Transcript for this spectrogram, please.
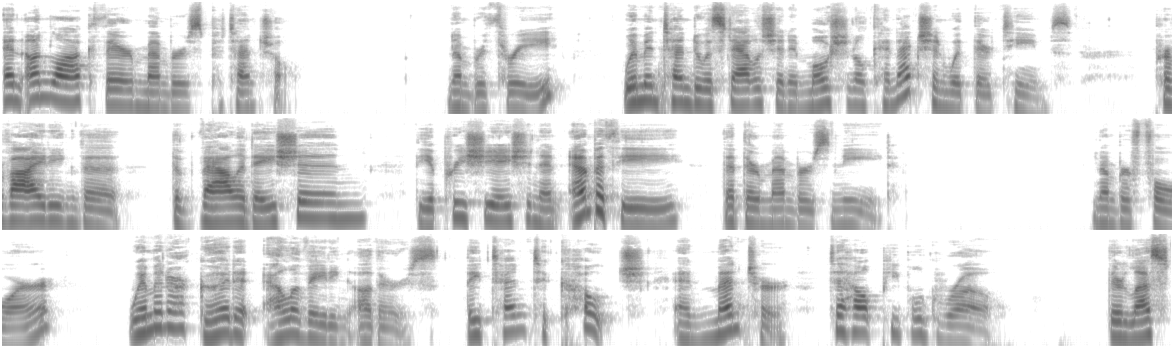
and unlock their members' potential. Number three, women tend to establish an emotional connection with their teams, providing the, the validation, the appreciation, and empathy that their members need. Number four, Women are good at elevating others. They tend to coach and mentor to help people grow. They're less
